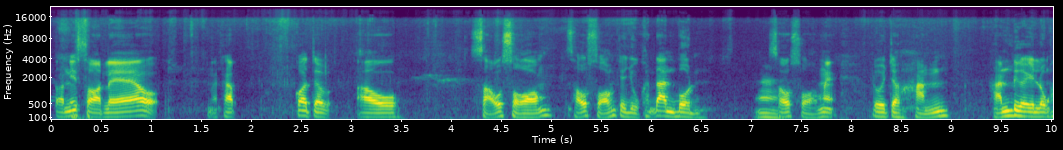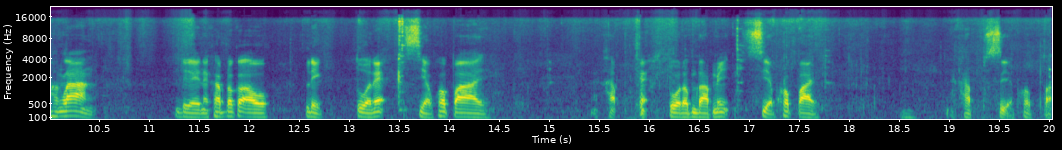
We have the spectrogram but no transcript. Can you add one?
ต อนนี้สอดแล้วนะครับ ก็จะเอาเสาสองเสาสองจะอยู่ข้างด้านบน อ่าเสาสองเนี่ย โดยจะหันหันเดือยลงข้างล่าง เดือยนะครับ แล้วก็เอาเหล็กตัวเนี้ยเสียบเข้าไปนะครับเนี่ยตัวดำๆนี้เสียบเข้าไปนะครับ เสียบเข้าไป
